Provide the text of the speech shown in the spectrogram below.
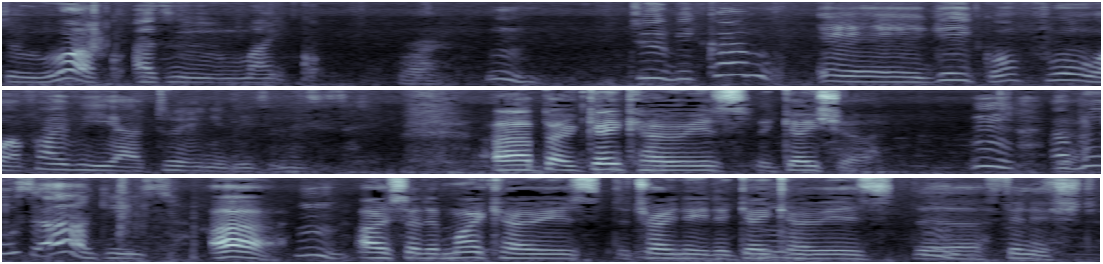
to work as a Maiko. Right. Mm. To become a Geiko, four or five year training is necessary. Uh, but geiko is a geisha. Mm. Uh, both are geisha. Ah. Mm. Oh, so the maiko is the trainee. The geiko is the finished.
